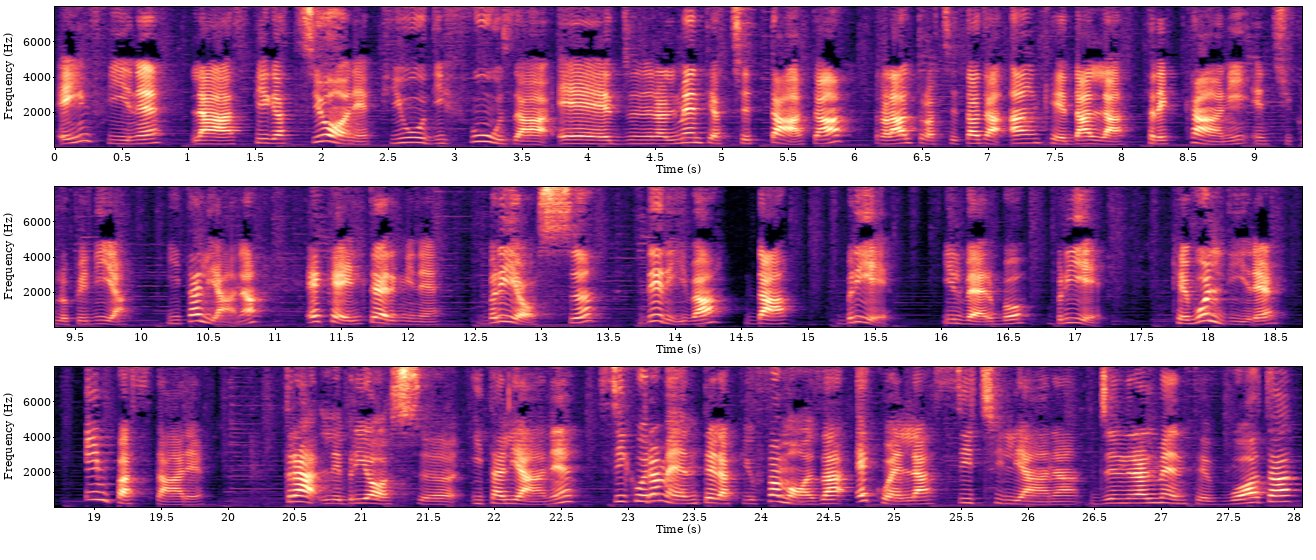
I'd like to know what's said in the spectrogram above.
E infine la spiegazione più diffusa e generalmente accettata, tra l'altro accettata anche dalla Treccani, enciclopedia italiana, è che il termine brioche deriva da brie, il verbo brie, che vuol dire impastare. Tra le brioche italiane Sicuramente la più famosa è quella siciliana, generalmente vuota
